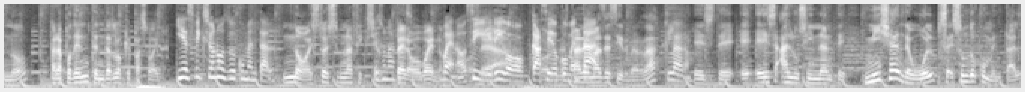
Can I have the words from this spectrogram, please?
¿no? Para poder entender lo que pasó ahí. ¿Y es ficción o es documental? No, esto es una ficción. Es una Pero ficción. bueno. Bueno, sí, digo, casi Está documental. de más decir, ¿verdad? Claro. Este, e- es alucinante. Misha and the Wolves es un documental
